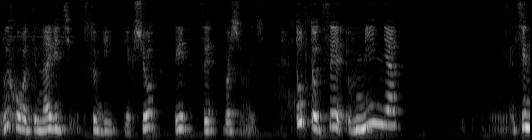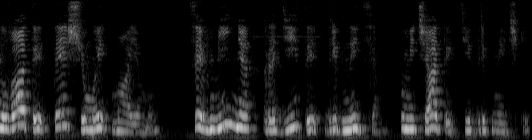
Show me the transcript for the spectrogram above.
виховати навіть в собі, якщо ти це бажаєш. Тобто це вміння цінувати те, що ми маємо. Це вміння радіти дрібницям, помічати ті дрібнички.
